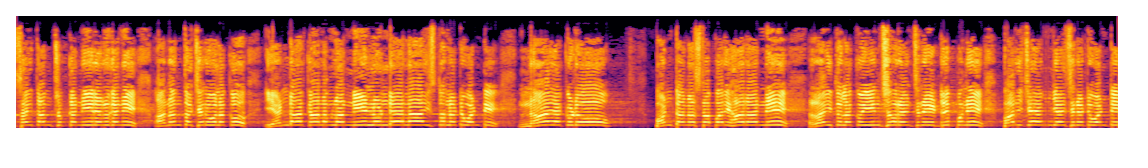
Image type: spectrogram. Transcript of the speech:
సైతం చుక్క నీరెరుగని అనంత చెరువులకు ఎండాకాలంలో నీళ్ళుండేలా ఇస్తున్నటువంటి నాయకుడు పంట నష్ట పరిహారాన్ని రైతులకు ఇన్సూరెన్స్ని డ్రిప్ని పరిచయం చేసినటువంటి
